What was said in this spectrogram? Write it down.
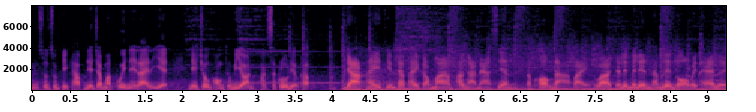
มป์ซูซูกิครับเดี๋ยวจะมาคุยในรายละเอียดในช่วงของ To Beyond พักสักครู่เดียวครับ อยากให้ทีมชาติไทยกลับมาพังงานในอาเซียนตะคอกด่าไป ว่าจะเล่นไม่เล่นถ้าไม่เล่นก็ออกไปแพ้เลย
